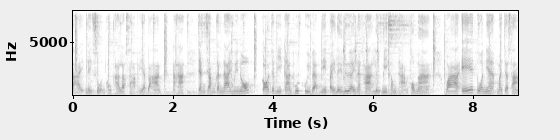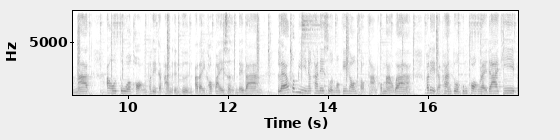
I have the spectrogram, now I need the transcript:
จ่ายในส่วนของค่ารักษาพยาบาลนะคะยังจำกันได้ไหมเนาะก็จะมีการพูดคุยแบบนี้ไปเรื่อยๆนะคะ หรือมีคำถามเข้ามาว่า เอ๊ะตัวเนี้ยมันจะสามารถเอาตัวของผลิตภัณฑ์อื่น ๆ อะไรเข้าไปเสริมได้บ้าง แล้วก็มีนะคะในส่วนของที่น้องสอบถามเข้ามาว่า ผลิตภัณฑ์ตัวคุ้มครองรายได้ที่ไป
